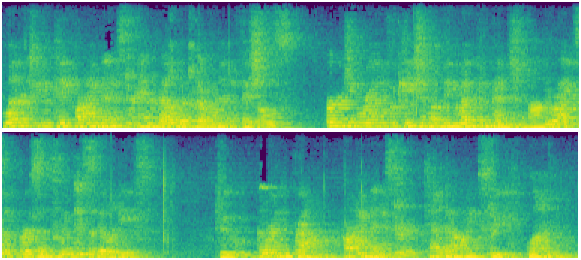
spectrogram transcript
Letter to UK Prime Minister and relevant government officials. Urging ratification of the UN Convention on the Rights of Persons with Disabilities. To Gordon Brown, Prime Minister, 10 Downing Street, London.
